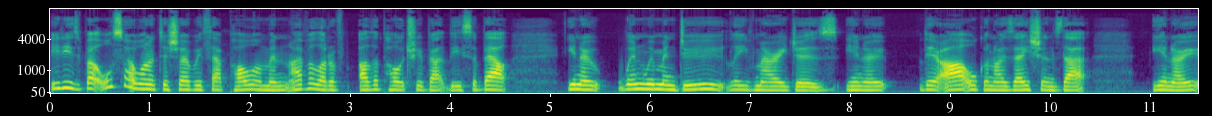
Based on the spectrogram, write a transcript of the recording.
it is. But also, I wanted to show with that poem, and I have a lot of other poetry about this about, you know, when women do leave marriages, you know, there are organisations that, you know,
